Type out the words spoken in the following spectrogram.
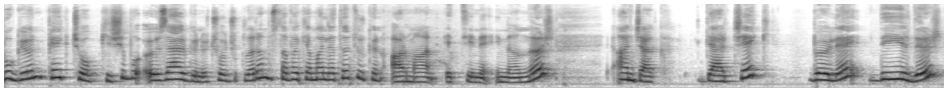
bugün pek çok kişi bu özel günü çocuklara Mustafa Kemal Atatürk'ün armağan ettiğine inanır. Ancak gerçek böyle değildir.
